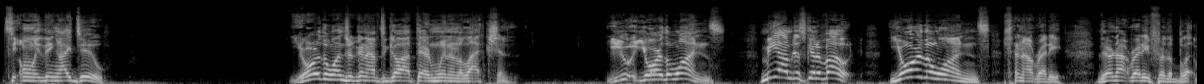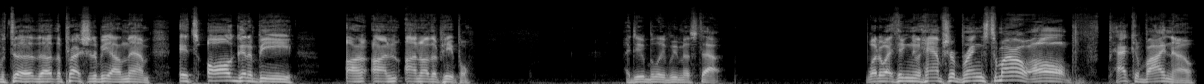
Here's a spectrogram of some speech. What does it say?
It's the only thing I do. You're the ones who are going to have to go out there and win an election. You, you're the ones. Me, I'm just going to vote. You're the ones. They're not ready. They're not ready for the the, the, pressure to be on them. It's all going to be on, on on other people. I do believe we missed out. What do I think New Hampshire brings tomorrow? Oh, heck if I know.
